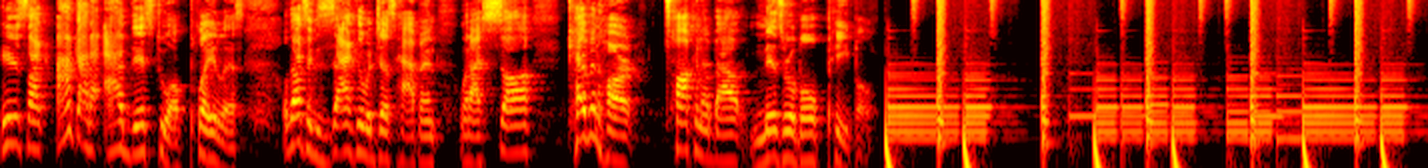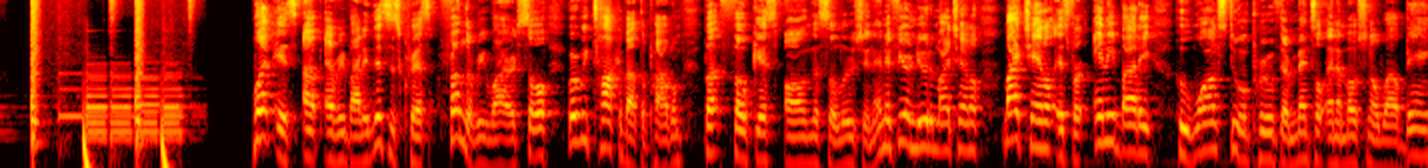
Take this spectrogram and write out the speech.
You're just like, I gotta add this to a playlist. Well, that's exactly what just happened when I saw Kevin Hart talking about miserable people. Is up, everybody? This is Chris from The Rewired Soul, where we talk about the problem, but focus on the solution. And if you're new to my channel, my channel is for anybody who wants to improve their mental and emotional well-being.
